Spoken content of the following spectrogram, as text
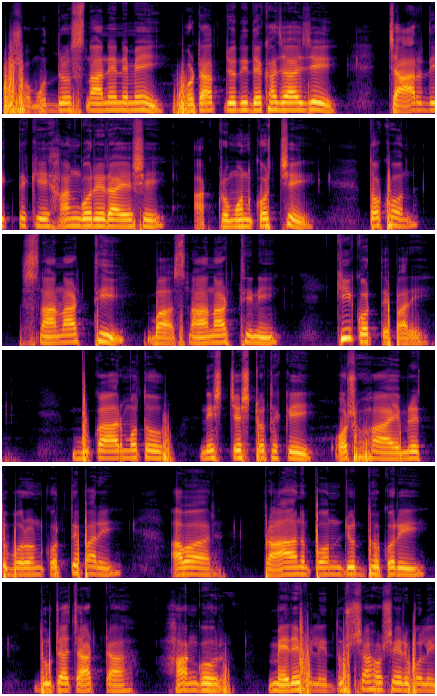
সমুদ্র স্নানে নেমেই হঠাৎ যদি দেখা যায় যে চারদিক থেকে হাঙ্গরেরা এসে আক্রমণ করছে। তখন স্নানার্থী বা স্নানার্থিনী কী করতে পারে? বুকার মতো নিশ্চেষ্ট থেকে অসহায় মৃত্যুবরণ করতে পারে। আবার প্রাণপণ যুদ্ধ করে দুটা চারটা হাঙ্গর মেরে ফেলে দুঃসাহসের বলে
